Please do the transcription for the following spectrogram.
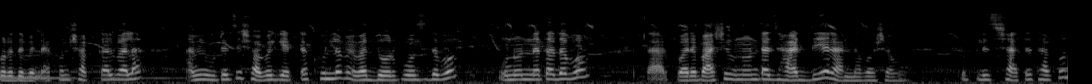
করে দেবেন। এখন সকালবেলা আমি উঠেছি, সবে গেটটা খুললাম, এবার দৌড় পোষ দেবো, উনুন নেতা দেবো, তারপরে বাসি উনুনটা ঝাড় দিয়ে রান্না বসাবো। তো প্লিজ সাথে থাকুন,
